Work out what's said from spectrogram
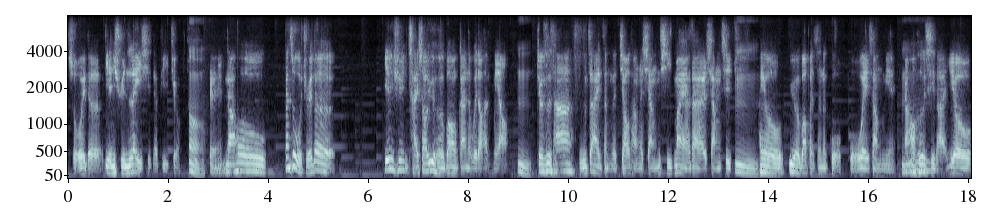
所谓的烟熏类型的啤酒。嗯，对，然后，但是我觉得。烟熏柴烧玉荷包干的味道很妙，嗯，就是它浮在整个焦糖的香气、麦芽带来的香气，嗯，还有玉荷包本身的果果味上面，然后喝起来又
